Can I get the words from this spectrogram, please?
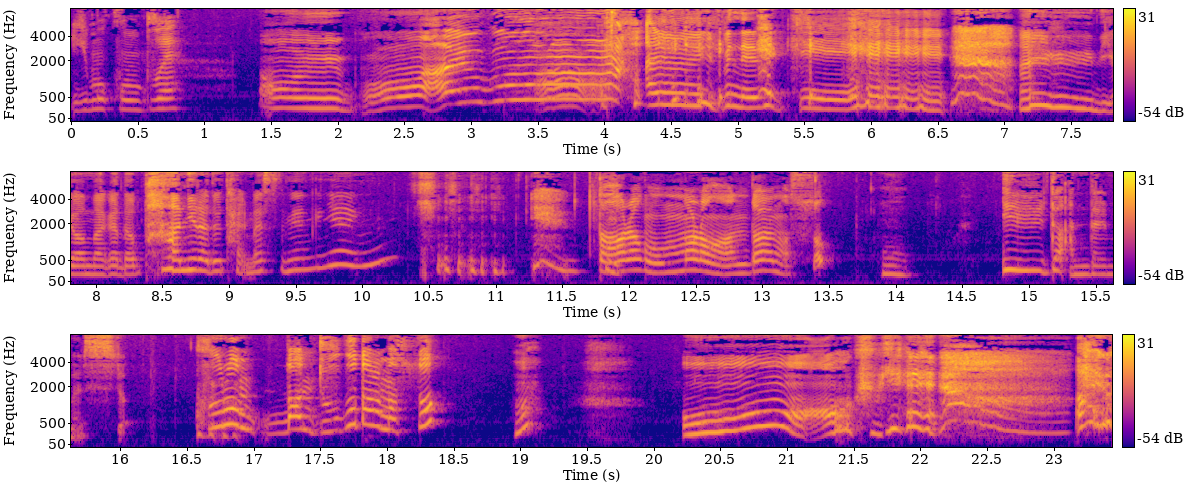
이모 공부해. 아이고, 아이고, 아유, 이쁜 내 새끼. 아이고, 네 엄마가 너 반이라도 닮았으면 그냥. 나랑 엄마랑 안 닮았어? 어, 일도 안 닮았어. 그럼 난 누구 닮았어? 어? 오, 어, 그게. 아이고,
